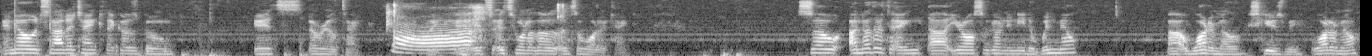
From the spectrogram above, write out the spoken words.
And no, it's not a tank that goes boom. It's a real tank. aww. Like, it's it's one of those. It's a water tank. So another thing, uh, you're also going to need a windmill, uh, a water mill. Excuse me, water mill.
